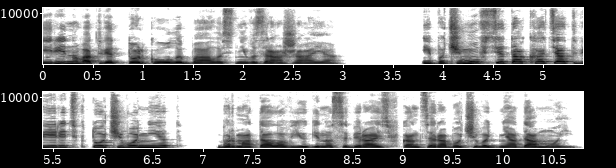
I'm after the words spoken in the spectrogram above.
Ирина в ответ только улыбалась, не возражая. «И почему все так хотят верить в то, чего нет?» – бормотала Вьюгина, собираясь в конце рабочего дня домой.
